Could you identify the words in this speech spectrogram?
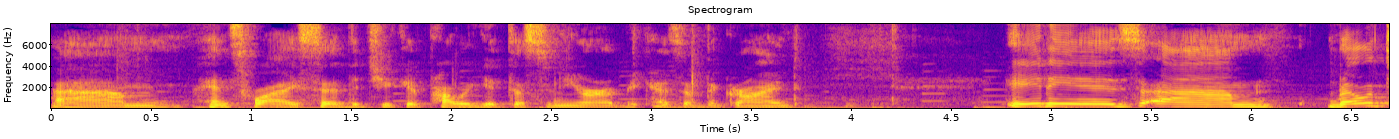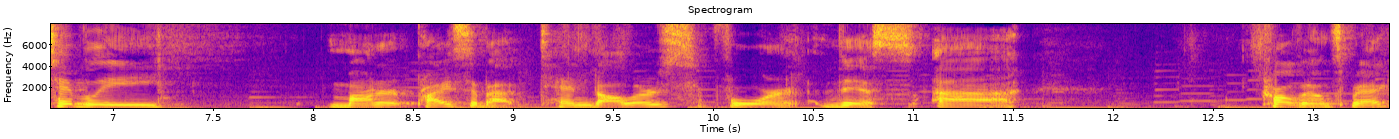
Um, hence why I said that you could probably get this in Europe because of the grind. It is um, relatively moderate price, about $10 for this uh, 12 ounce bag.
